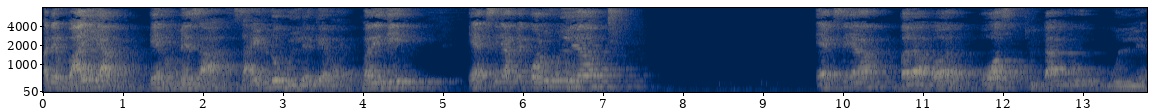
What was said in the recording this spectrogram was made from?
અને y યામ એ હંમેશા sin નું મૂલ્ય કહેવાય. ફરીથી x યામ એ કોનું મૂલ્ય? x યામ બરાબર cos θ નું મૂલ્ય.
